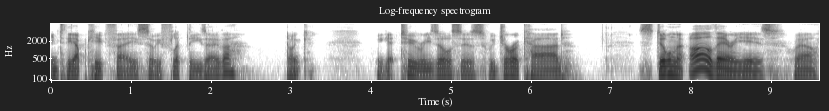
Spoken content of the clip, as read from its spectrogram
into the upkeep phase. So we flip these over. Doink. We get two resources. We draw a card. Still no. Oh, there he is. Well,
